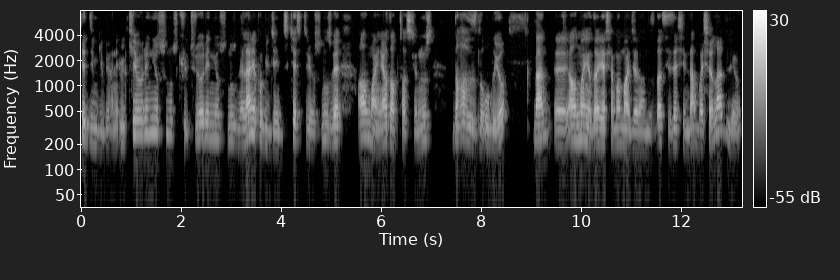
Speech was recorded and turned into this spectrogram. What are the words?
Dediğim gibi hani ülkeyi öğreniyorsunuz, kültürü öğreniyorsunuz, neler yapabileceğinizi kestiriyorsunuz ve Almanya adaptasyonunuz daha hızlı oluyor. Ben e, Almanya'da yaşama maceranızda size şimdiden başarılar diliyorum.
